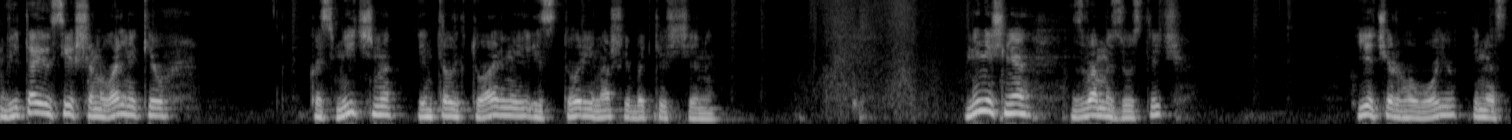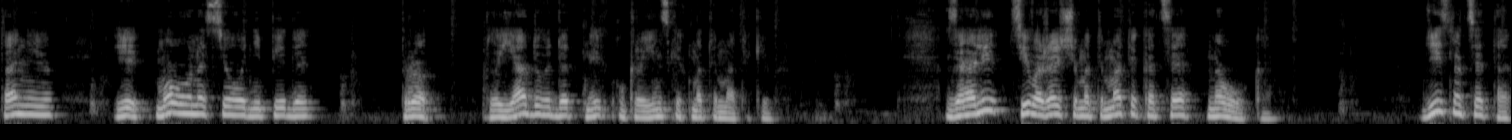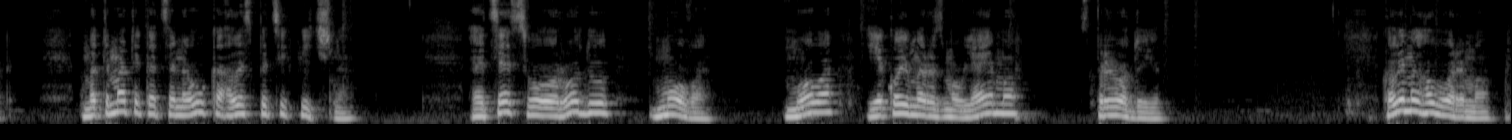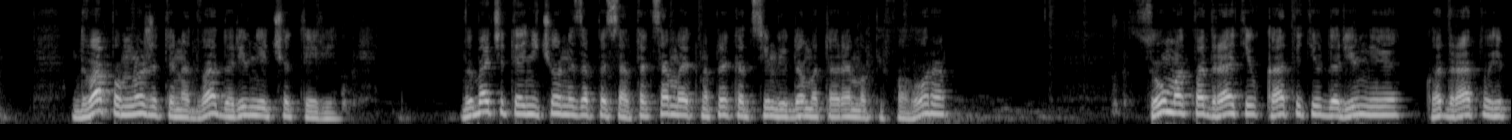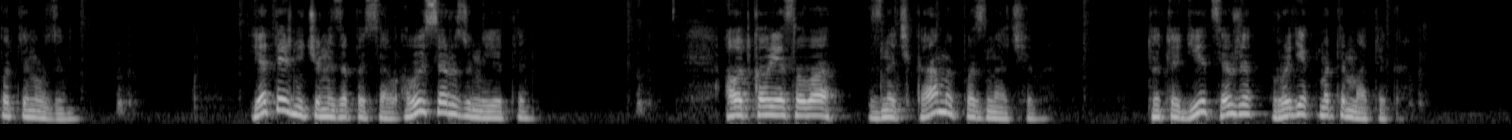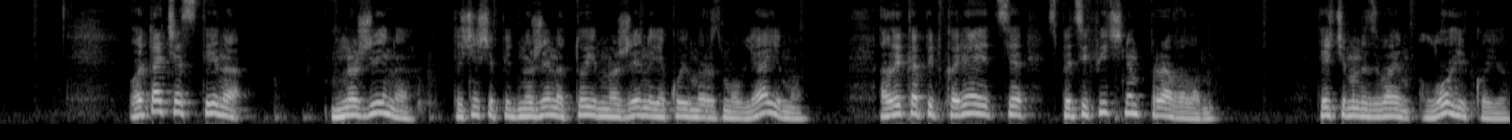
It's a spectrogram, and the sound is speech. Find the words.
Вітаю всіх шанувальників космічно-інтелектуальної історії нашої батьківщини. Нинішня з вами зустріч є черговою і не останньою, і мова у нас сьогодні піде про плеяду видатних українських математиків. Взагалі, всі вважають, що математика це наука. Дійсно, це так. Математика це наука, але специфічна. Е, Це свого роду мова. Мова, якою ми розмовляємо з природою. Коли ми говоримо 2 помножити на 2 дорівнює 4. Ви бачите, я нічого не записав. Так само, як, наприклад, всім відома теорема Піфагора. Сума квадратів катетів дорівнює квадрату гіпотенузи. Я теж нічого не записав, а ви все розумієте. А от коли я слова значками позначив, то тоді це вже вроді як математика. Ота частина множина, точніше підмножина тої множини, якою ми розмовляємо, яка підкоряється специфічним правилам, те, що ми називаємо логікою.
